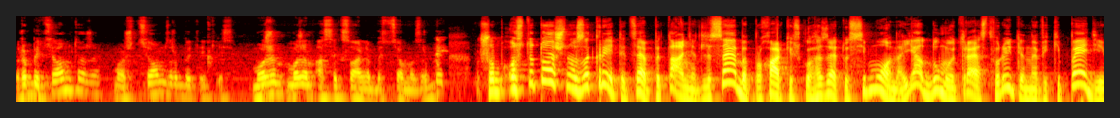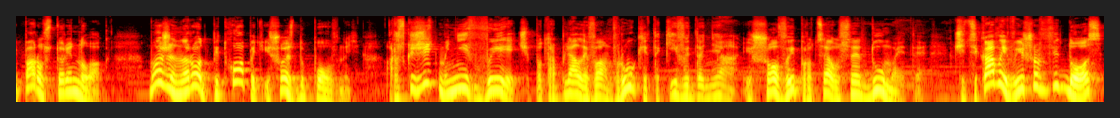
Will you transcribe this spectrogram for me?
Роби цьом теж. Може цьом зробити якийсь. Можемо можем асексуально без цьому зробити. Щоб остаточно закрити це питання для себе про харківську газету Сімона, я думаю, треба створити на Вікіпедії пару сторінок. Може, народ підхопить і щось доповнить. А розкажіть мені ви, чи потрапляли вам в руки такі видання, і що ви про це усе думаєте? Чи цікавий вийшов відос,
